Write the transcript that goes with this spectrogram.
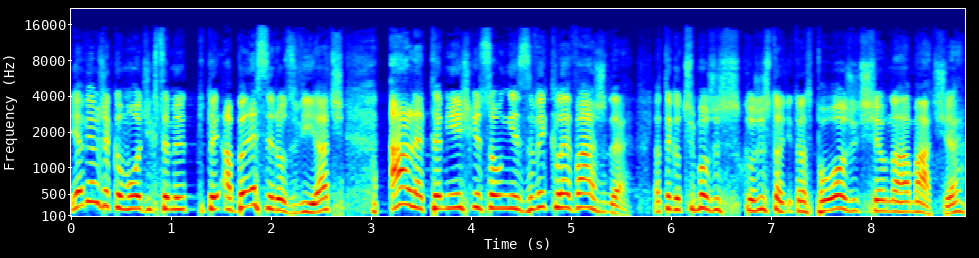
Ja wiem, że jako młodzi chcemy tutaj ABS-y rozwijać, ale te mięśnie są niezwykle ważne. Dlatego czy możesz skorzystać i teraz położyć się na macie?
